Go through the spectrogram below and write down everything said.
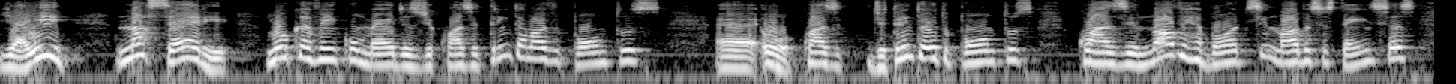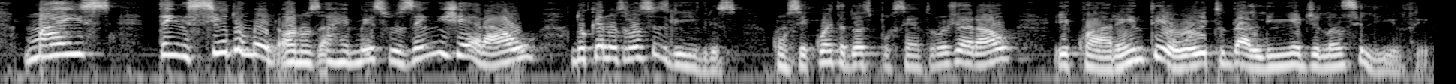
E aí, na série, Luca vem com médias de quase 39 pontos, é, ou quase de 38 pontos, quase 9 rebotes e 9 assistências, mas tem sido melhor nos arremessos em geral do que nos lances livres, com 52% no geral e 48% da linha de lance livre.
